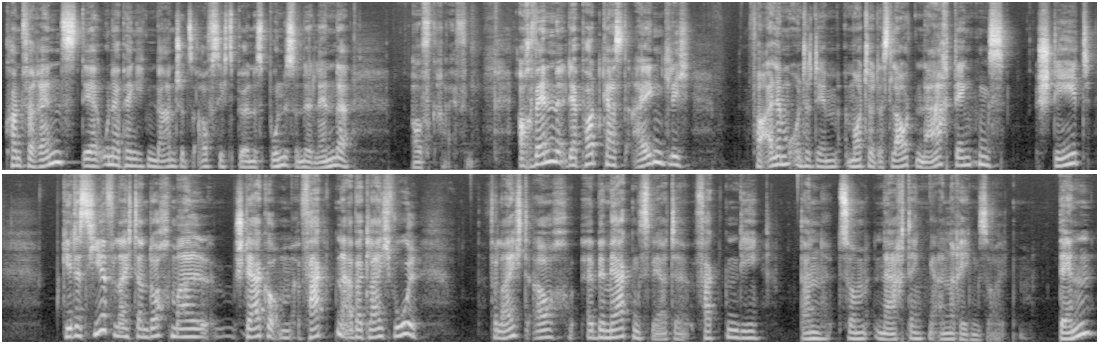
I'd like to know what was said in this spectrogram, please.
Konferenz der unabhängigen Datenschutzaufsichtsbehörden des Bundes und der Länder aufgreifen. Auch wenn der Podcast eigentlich vor allem unter dem Motto des lauten Nachdenkens steht, geht es hier vielleicht dann doch mal stärker um Fakten, aber gleichwohl vielleicht auch äh, bemerkenswerte Fakten, die dann zum Nachdenken anregen sollten. Denn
